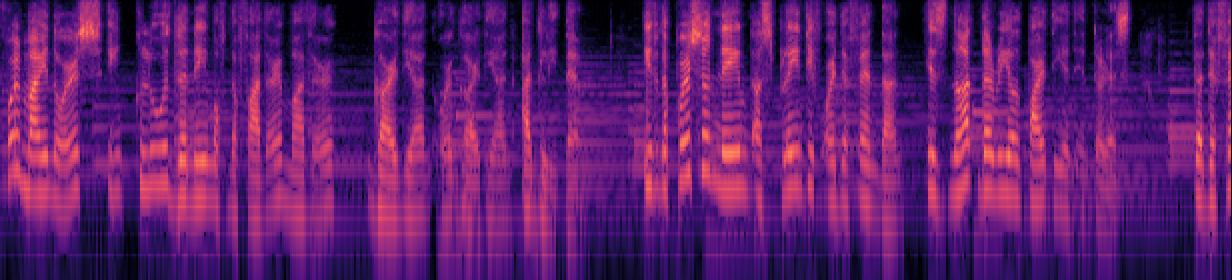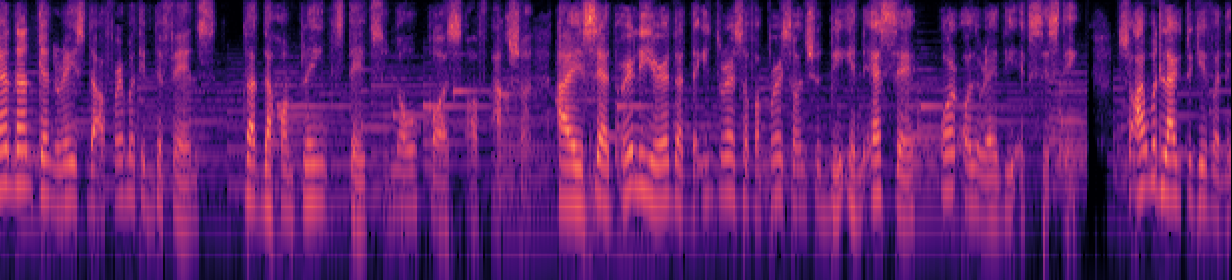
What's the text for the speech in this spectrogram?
For minors, include the name of the father, mother, guardian, or guardian ad litem. If the person named as plaintiff or defendant is not the real party in interest, the defendant can raise the affirmative defense that the complaint states no cause of action. I said earlier that the interest of a person should be in esse or already existing. So I would like to give an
